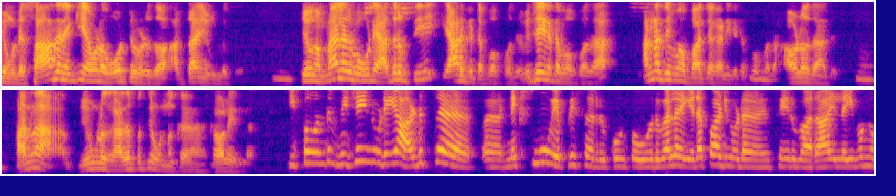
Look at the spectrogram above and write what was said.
இவங்களுடைய சாதனைக்கு எவ்வளவு ஓட்டு விடுதோ அதுதான் இவங்களுக்கு. இவங்க மேல இருக்கக்கூடிய அதிருப்தி யாருக்கிட்ட போக போகுது விஜய் கிட்ட போக போதா அதிமுக பாஜக கிட்ட போக போதா அவ்வளவுதான் அது. அதனால இவங்களுக்கு அதை பத்தி க- கவலை இல்லை. இப்போ வந்து விஜயினுடைய அடுத்த நெக்ஸ்ட் மூவ் எப்படி சார் இருக்கும்? இப்போ ஒருவேளை எடப்பாடியோட சேருவாரா? இல்ல இவங்க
